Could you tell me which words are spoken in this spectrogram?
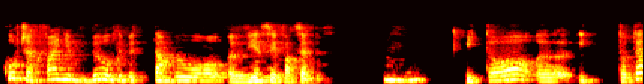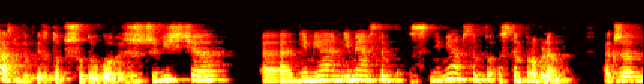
kurczę, jak fajnie by było, gdyby tam było więcej facetów. Mhm. I, to, I to teraz mi dopiero to przyszło do głowy, że rzeczywiście nie miałem, nie miałem, z, tym, nie miałem z, tym, z tym problemu. Także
